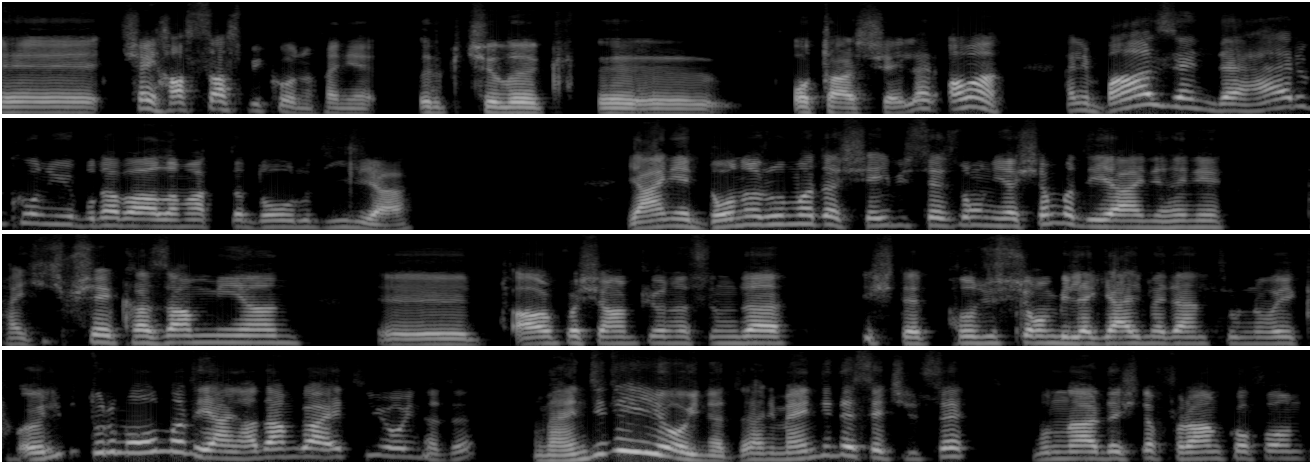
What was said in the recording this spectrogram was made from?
Ee, şey hassas bir konu. Hani ırkçılık, e, o tarz şeyler. Ama hani bazen de her konuyu buna bağlamak da doğru değil ya. Yani Donnarumma da şey bir sezon yaşamadı yani hani, hani hiçbir şey kazanmayan e, Avrupa Şampiyonası'nda işte pozisyon bile gelmeden turnuvayı öyle bir durum olmadı yani adam gayet iyi oynadı. Mendy de iyi oynadı. Hani Mendy de seçilse bunlar da işte frankofon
